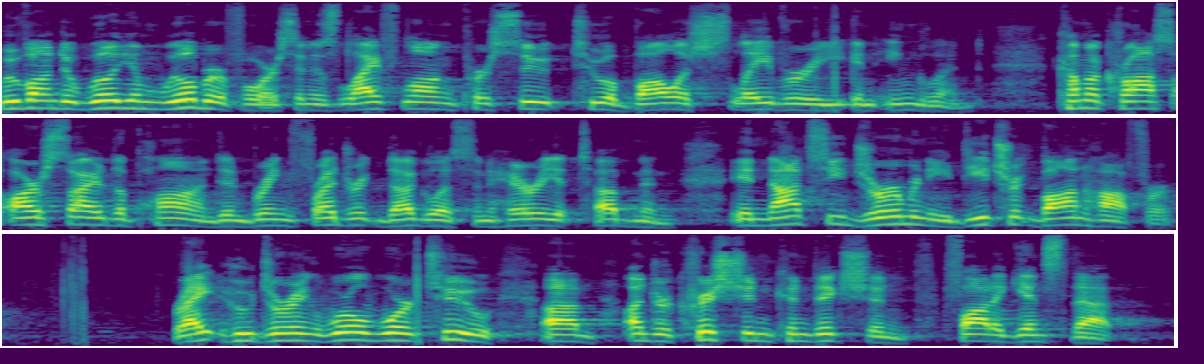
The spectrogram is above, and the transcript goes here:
Move on to William Wilberforce and his lifelong pursuit to abolish slavery in England. Come across our side of the pond and bring Frederick Douglass and Harriet Tubman. In Nazi Germany, Dietrich Bonhoeffer right? Who during World War II, um, under Christian conviction, fought against that.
